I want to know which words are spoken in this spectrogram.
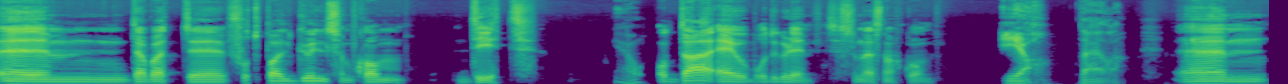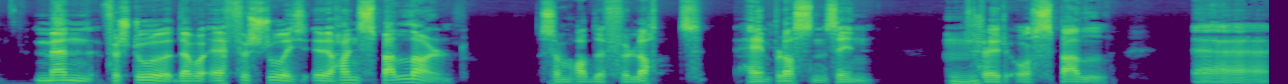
um, det var et uh, fotballgull som kom dit. Ja. Og det er jo Bodø-Glimt, som det er snakk om. Ja, det er det. Um, men forstod, det var, jeg forsto ikke eh, Han spilleren som hadde forlatt heimplassen sin mm. for å spille eh,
